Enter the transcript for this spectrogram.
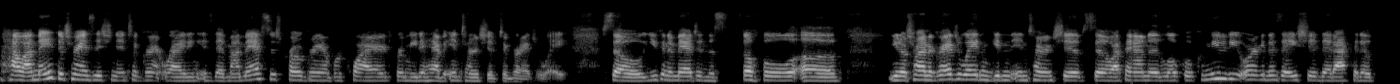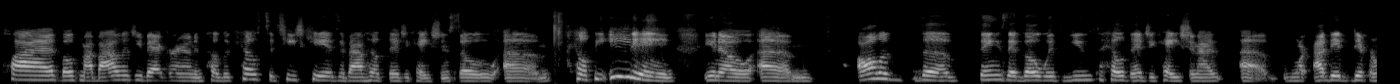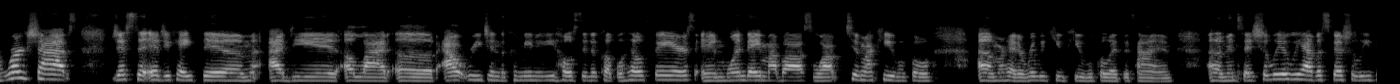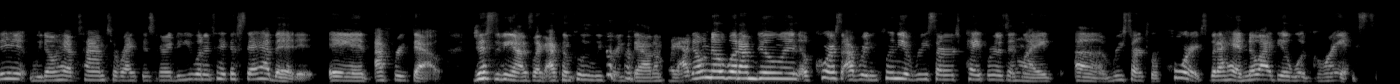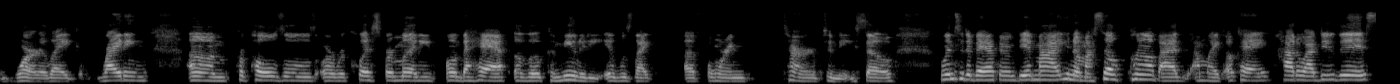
how I made the transition into grant writing is that my master's program required for me to have an internship to graduate. So you can imagine the scuffle of, you know, trying to graduate and get an internship. So I found a local community organization that I could apply both my biology background and public health to teach kids about health education. So um, healthy eating, you know, um, all of the things that go with youth health education. I uh, I did different workshops just to educate them. I did a lot of outreach in the community, hosted a couple health fairs, and one day my boss walked to my cubicle, um, I had a really cute cubicle at the time, um, and said, "Sheleia, we have a special event. We don't have time to write this grant. Do you want to take a stab at it?" And I freaked out. Just to be honest, like I completely freaked out. I'm like, I don't know what I'm doing. Of course, I've written plenty of research papers and like uh, research reports, but I had no idea what grants were. Like writing um, proposals or requests for money on behalf of a community. It was like a foreign term to me. So went to the bathroom, did my, you know, my self pump. I, I'm like, okay, how do I do this?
